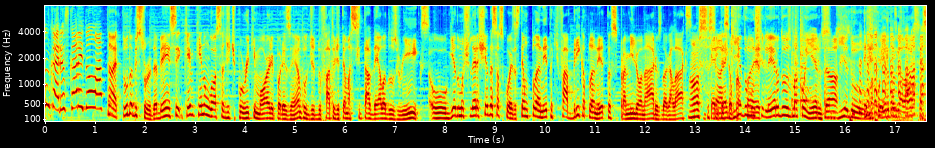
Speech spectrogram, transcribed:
nenhum, cara. Os caras idolatram. Não, é tudo absurdo. É bem esse. Quem, quem não gosta de, tipo, Rick e Morty, por exemplo, de- do fato de ter uma citadela dos Ricks. O Guia do Mochileiro é cheio dessas coisas. Tem um planeta que fabrica planetas pra milionários da galáxia. Nossa que senhora, é guia do planeta. mochileiro dos maconheiros. Então- Guia do maconheiro das galáxias.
